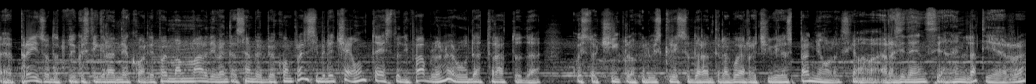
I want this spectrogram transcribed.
eh, preso da tutti questi grandi accordi, poi man mano diventa sempre più comprensibile. C'è un testo di Pablo Neruda tratto da questo ciclo che lui scrisse durante la guerra civile spagnola, si chiamava Residencia en la Tierra,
